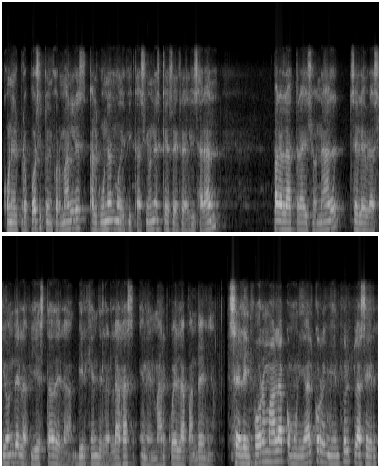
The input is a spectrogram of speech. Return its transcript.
con el propósito de informarles algunas modificaciones que se realizarán para la tradicional celebración de la fiesta de la Virgen de las Lajas en el marco de la pandemia. Se le informa a la comunidad del Corregimiento del Placer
